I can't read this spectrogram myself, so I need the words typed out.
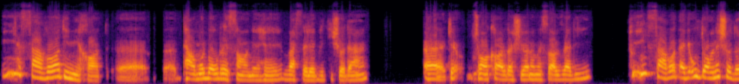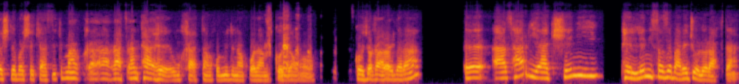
این سوادی می‌خواد تعامل با اون رسانه و سلبریتی شدن. که شما کارداشیان مثال زدی. تو این سواد اگه اون دانش رو داشته باشه کسی که من قطعا ته اون خطم خب می‌دونم خودم کجا کجا قرار دارم. از هر ریاکشنی پله می‌سازه برای جلو رفتن.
